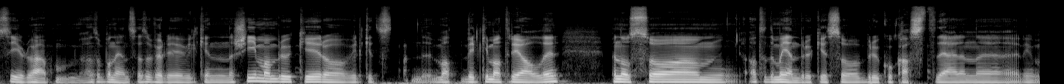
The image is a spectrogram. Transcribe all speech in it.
sier du her altså på den ene siden selvfølgelig hvilken energi man bruker, og hvilket, hvilke materialer. Men også um, at det må gjenbrukes og bruk og kast. Det er en uh,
